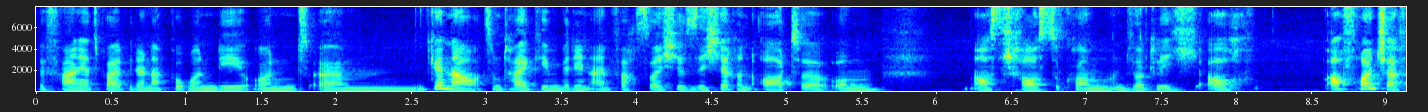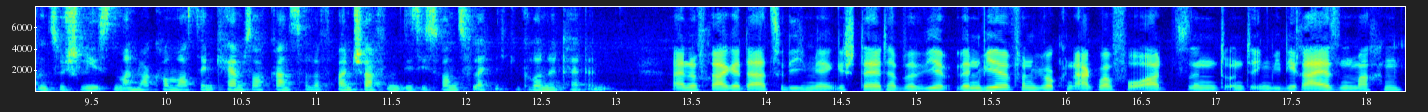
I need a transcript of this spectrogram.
wir fahren jetzt bald wieder nach Burundi und ähm, genau, zum Teil geben wir denen einfach solche sicheren Orte, um aus sich rauszukommen und wirklich auch auch Freundschaften zu schließen. Manchmal kommen aus den Camps auch ganz tolle Freundschaften, die sich sonst vielleicht nicht gegründet hätten eine Frage dazu, die ich mir gestellt habe. Wir, wenn wir von Viva Agua vor Ort sind und irgendwie die Reisen machen,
